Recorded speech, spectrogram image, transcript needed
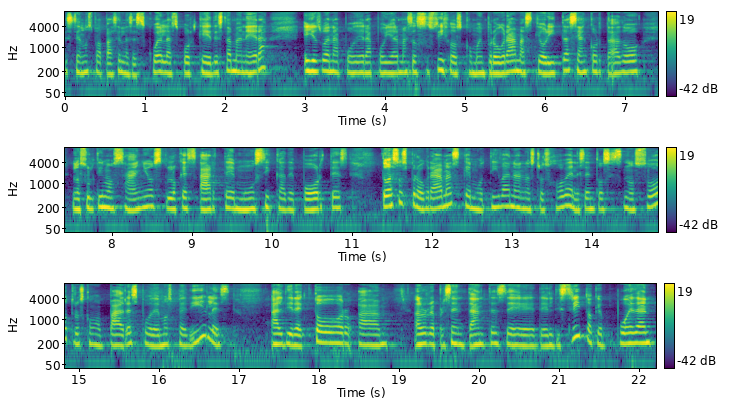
estén los papás en las escuelas, porque de esta manera ellos van a poder apoyar más a sus hijos, como en programas que ahorita se han cortado en los últimos años, lo que es arte, música, deportes, todos esos programas que motivan a nuestros jóvenes. Entonces nosotros como padres podemos pedirles al director, a, los representantes del distrito que puedan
